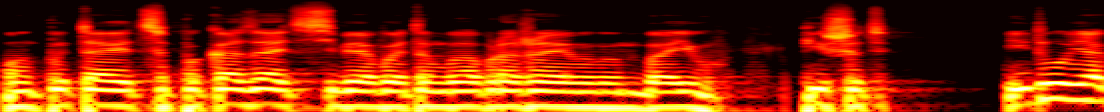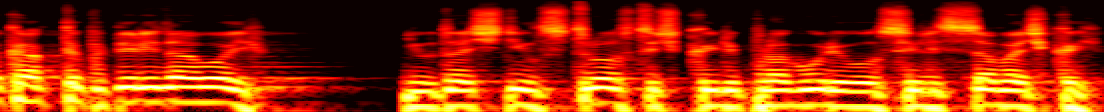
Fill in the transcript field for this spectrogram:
он пытается показать себя в этом воображаемом бою. Пишет «Иду я как-то по передовой». Не уточнил, с тросточкой или прогуливался, или с собачкой.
